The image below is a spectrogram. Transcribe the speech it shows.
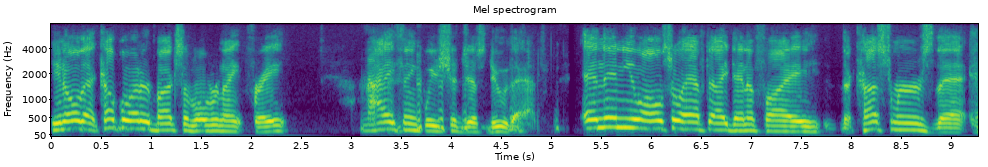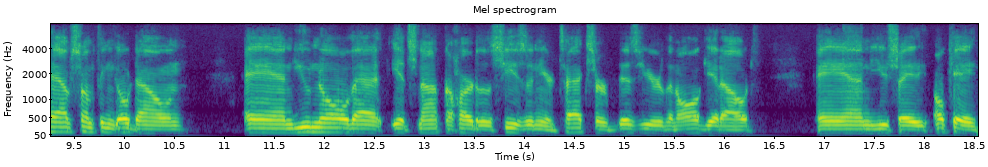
You know that couple hundred bucks of overnight freight. I think we should just do that. And then you also have to identify the customers that have something go down and you know that it's not the heart of the season. Your techs are busier than all get out. And you say, okay,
